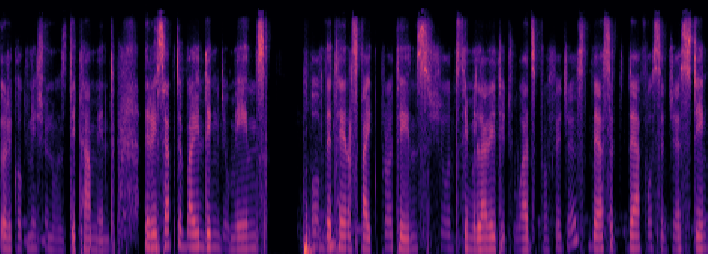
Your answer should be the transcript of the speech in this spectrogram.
recognition was determined. The receptor binding domains of the tail spike proteins showed similarity towards prophages, therefore suggesting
